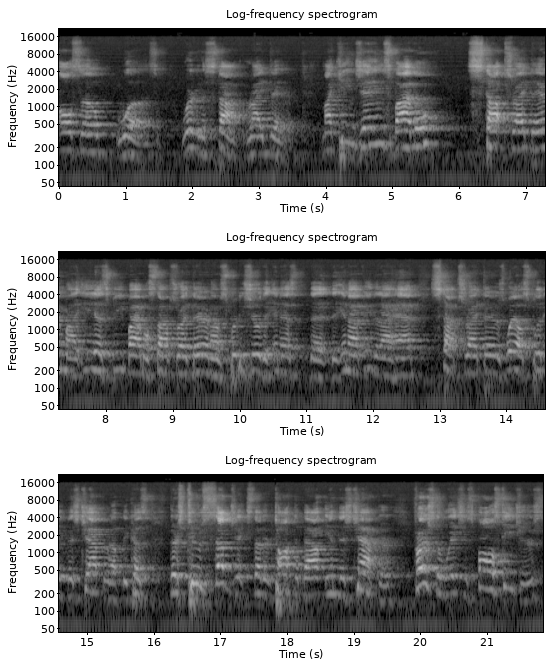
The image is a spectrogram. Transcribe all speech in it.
also was. We're going to stop right there. My King James Bible stops right there. My ESV Bible stops right there, and I was pretty sure the, NS, the, the NIV that I had stops right there as well, splitting this chapter up because there's two subjects that are talked about in this chapter. First of which is false teachers,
